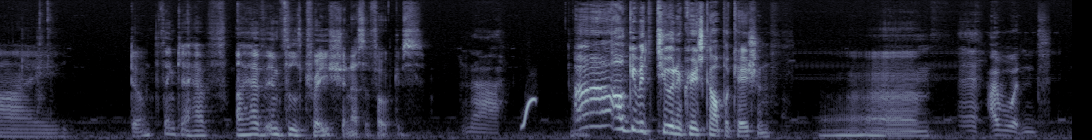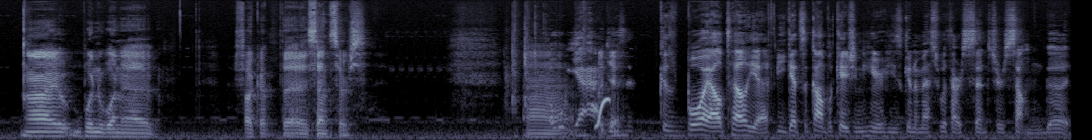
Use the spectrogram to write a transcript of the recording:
I don't think I have. I have infiltration as a focus. Nah. Uh, I'll give it to you an increased complication. Um, Eh, I wouldn't. I wouldn't want to fuck up the sensors. Uh, oh yeah. but Because boy, I'll tell you, if he gets a complication here, he's gonna mess with our sensors something good.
